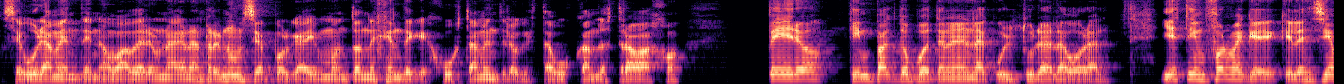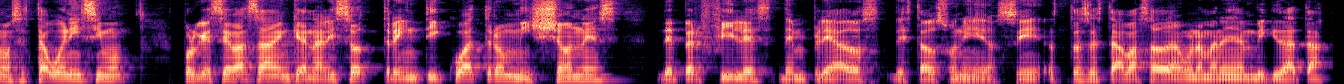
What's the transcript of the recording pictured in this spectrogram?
Seguramente no va a haber una gran renuncia porque hay un montón de gente que justamente lo que está buscando es trabajo, pero ¿qué impacto puede tener en la cultura laboral? Y este informe que, les decíamos está buenísimo porque se basa en que analizó 34 millones de perfiles de empleados de Estados Unidos. ¿sí? Entonces está basado de alguna manera en Big Data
